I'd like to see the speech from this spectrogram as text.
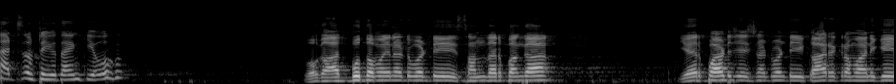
Hats off to you thank you ఒక అద్భుతమైనటువంటి సందర్భంగా ఏర్పాటు చేసినటువంటి ఈ కార్యక్రమానికి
